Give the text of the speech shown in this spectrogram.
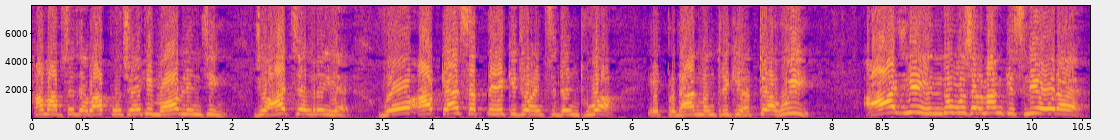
हम आपसे जवाब पूछ रहे हैं कि मॉब लिंचिंग जो आज चल रही है वो आप कह सकते हैं कि जो इंसिडेंट हुआ एक प्रधानमंत्री की हत्या हुई आज ये हिंदू मुसलमान किस लिए हो रहा है?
